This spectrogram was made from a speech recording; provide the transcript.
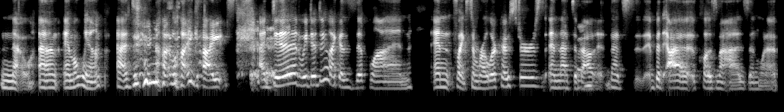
No, um, I'm a wimp. I do not like heights. I did, we did do like a zip line and it's like some roller coasters, and that's about it. That's, but I close my eyes and want to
